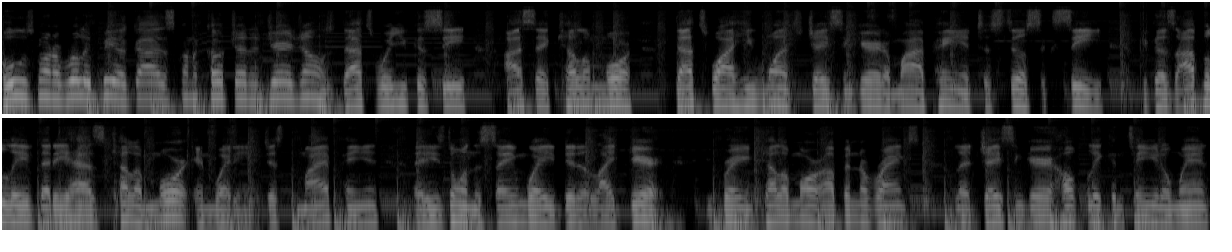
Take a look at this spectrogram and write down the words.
who's going to really be a guy that's going to coach under Jerry Jones? That's where you can see. I said Kellen Moore. That's why he wants Jason Garrett, in my opinion, to still succeed because I believe that he has Kellen Moore in waiting. Just my opinion that he's doing the same way he did it like Garrett. You bring Kellen Moore up in the ranks, let Jason Garrett hopefully continue to win,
